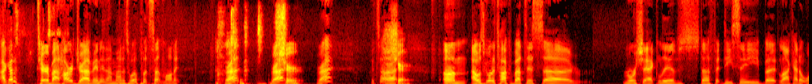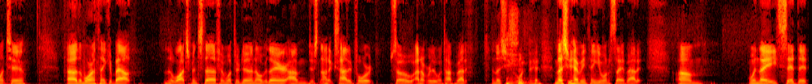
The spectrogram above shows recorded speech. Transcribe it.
I got a terabyte hard drive in it. I might as well put something on it, right? Right? sure, Right? It's all right. sure. Um, I was going to talk about this uh, Rorschach Lives stuff at DC, but like I don't want to. Uh, the more I think about the Watchmen stuff and what they're doing over there, I'm just not excited for it. So I don't really want to talk about it unless you want to, unless you have anything you want to say about it. Um, when they said that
